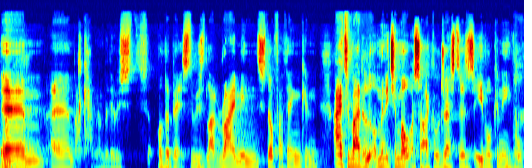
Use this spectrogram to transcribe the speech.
I. Um, um, I can't remember. There was other bits. There was like rhyming stuff, I think, and I had to ride a little miniature motorcycle dressed as Evel Knievel.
